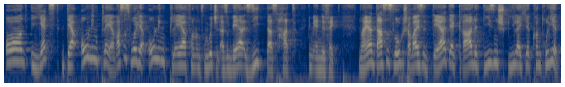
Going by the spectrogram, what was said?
und jetzt der Owning Player. Was ist wohl der Owning Player von unserem Widget? Also wer sieht das hat im Endeffekt? Naja, das ist logischerweise der, der gerade diesen Spieler hier kontrolliert.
